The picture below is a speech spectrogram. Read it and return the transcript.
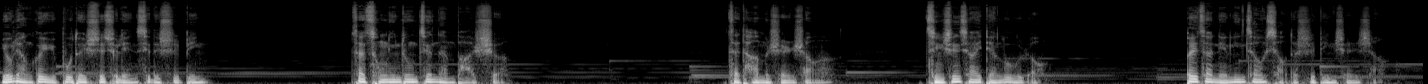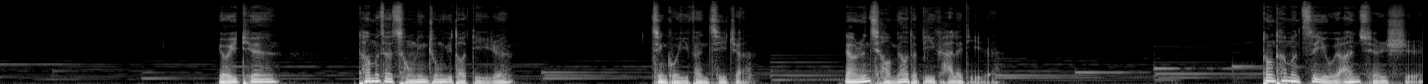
有两个与部队失去联系的士兵，在丛林中艰难跋涉，在他们身上啊，仅剩下一点鹿肉，背在年龄较小的士兵身上。有一天，他们在丛林中遇到敌人。经过一番激战，两人巧妙的避开了敌人。当他们自以为安全时，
